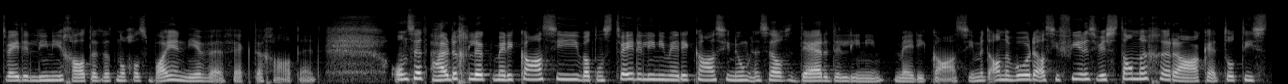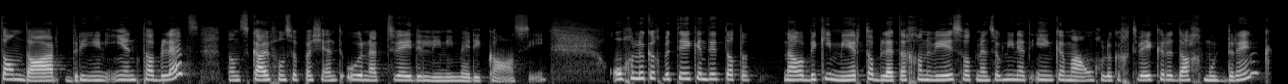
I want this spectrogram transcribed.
tweede linie gehad het wat nogals baie neeweffekte gehad het. Ons het huidigelik medikasie wat ons tweede linie medikasie noem en selfs derde linie medikasie. Met ander woorde, as die virus weerstandig geraak het tot die standaard 3-in-1 tablet, dan skuif ons 'n pasiënt oor na tweede linie medikasie. Ongelukkig beteken dit dat dit nou 'n bietjie meer tablette gaan wees wat mense ook nie net een keer maar ongelukkig twee keer 'n dag moet drink.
